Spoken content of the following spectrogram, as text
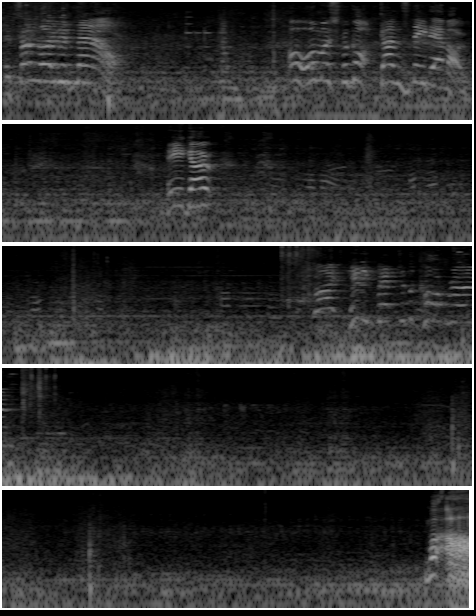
It's unloaded now! Oh, almost forgot. Guns need ammo. Here you go. Right, heading back to the courtroom. What? Oh!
